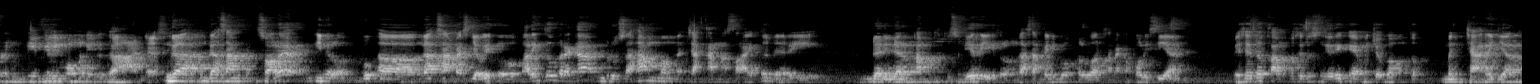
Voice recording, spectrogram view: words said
revealing, moment itu nggak ada sih. nggak nggak sampai soalnya gini loh bu, eh, nggak sampai sejauh itu paling tuh mereka berusaha memecahkan masalah itu dari dari dalam kampus itu sendiri gitu loh nggak sampai dibawa keluar sampai kepolisian biasanya tuh kampus itu sendiri kayak mencoba untuk mencari jalan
